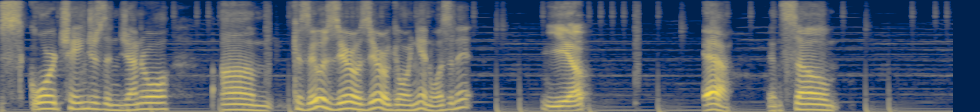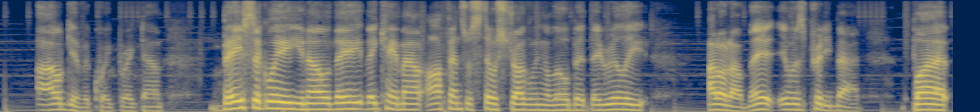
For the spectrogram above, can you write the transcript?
score changes in general. Um, because it was zero zero going in, wasn't it? Yep. Yeah. And so I'll give a quick breakdown. Basically, you know, they they came out. Offense was still struggling a little bit. They really, I don't know. They, it was pretty bad, but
